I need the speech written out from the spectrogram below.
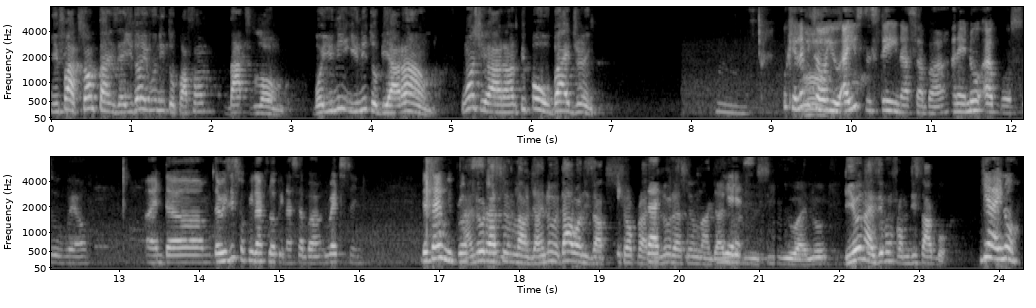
In fact, sometimes uh, you don't even need to perform that long, but you need you need to be around. Once you're around, people will buy drink. Okay, let me Mm. tell you, I used to stay in Asaba and I know Agbor so well. And um, there is this popular club in Asaba, Redstone. The time we brought I know wrestling lounge. I know that one is at Shoprite. I know wrestling lounge. I know Yes. the CEO. I know the owner is even from this Agbor. Yeah, I know.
